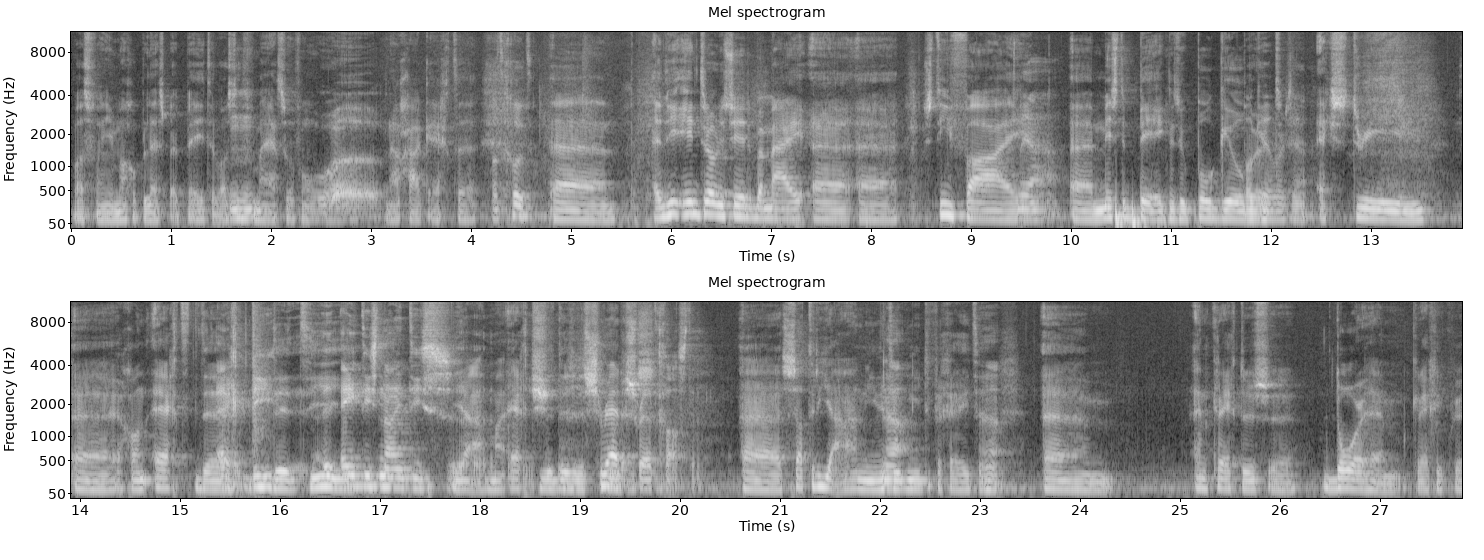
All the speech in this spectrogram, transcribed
was van je mag op les bij Peter. Was dat Mm. voor mij echt zo van wow, nou ga ik echt. eh, Wat goed. eh, en die introduceerde bij mij eh, eh, Steve Vai, Ja. Mr. Big, natuurlijk Paul Gilbert, Paul Gilbert, ja. Extreme. gewoon echt de... Echt die, de, die 80s, 90s. ja, maar echt de, de, de shredders. shredgasten. Eh, Satriani natuurlijk Ja. niet te vergeten. Ja. En kreeg dus eh, door hem kreeg ik eh,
